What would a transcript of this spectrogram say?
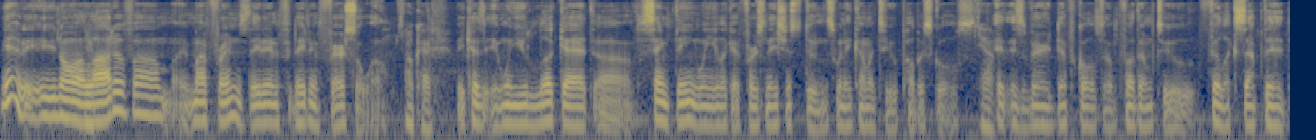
Yeah, you know, a yeah. lot of um, my friends they didn't they didn't fare so well. Okay. Because when you look at uh, same thing when you look at First Nation students when they come into public schools, yeah. it, it's very difficult for them to feel accepted.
